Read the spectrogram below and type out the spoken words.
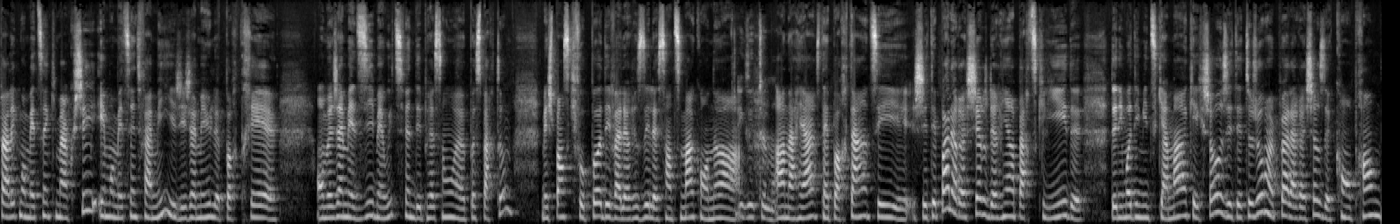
parlé avec mon médecin qui m'a accouché et mon médecin de famille et j'ai jamais eu le portrait euh, on m'a jamais dit, ben oui, tu fais une dépression euh, postpartum, mais je pense qu'il faut pas dévaloriser le sentiment qu'on a en, arrière. C'est important, tu sais. J'étais pas à la recherche de rien en particulier, de donnez-moi des médicaments, quelque chose. J'étais toujours un peu à la recherche de comprendre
